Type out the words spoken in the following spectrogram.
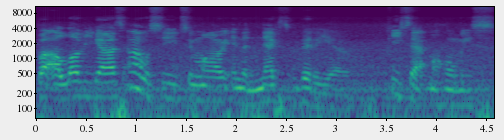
but I love you guys, and I will see you tomorrow in the next video. Peace out, my homies.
